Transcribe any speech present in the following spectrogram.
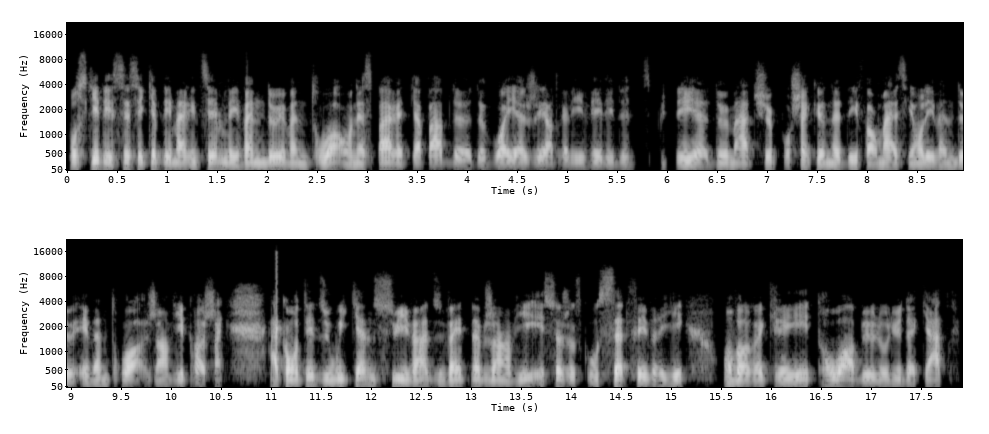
Pour ce qui est des six équipes des Maritimes, les 22 et 23, on espère être capable de, voyager entre les villes et de disputer euh, deux matchs pour chacune des formations les 22 et 23 janvier prochain. À compter du week-end suivant, du 29 janvier, et ça jusqu'au 7 février, on va recréer trois bulles au lieu de quatre.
